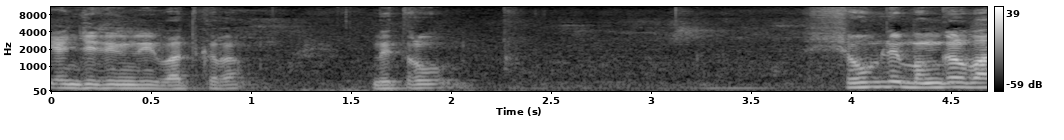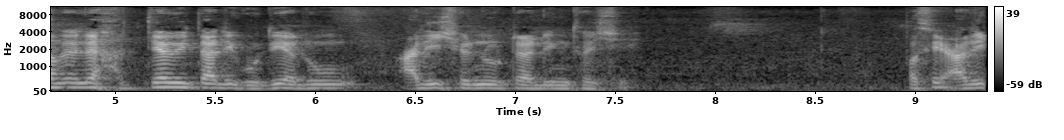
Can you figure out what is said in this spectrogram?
એન્જિનિયરિંગની વાત કરા. મિત્રો, સોમને મંગળવાર એટલે સત્યાવીસ તારીખ સુધી એનું આદિશેરનું ટ્રેડિંગ થશે. પછી આદિ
